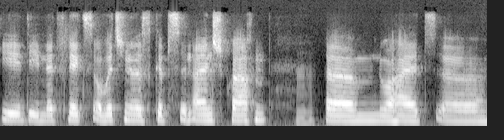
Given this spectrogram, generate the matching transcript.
Die, die Netflix Originals gibt es in allen Sprachen. Ähm, nur halt äh,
